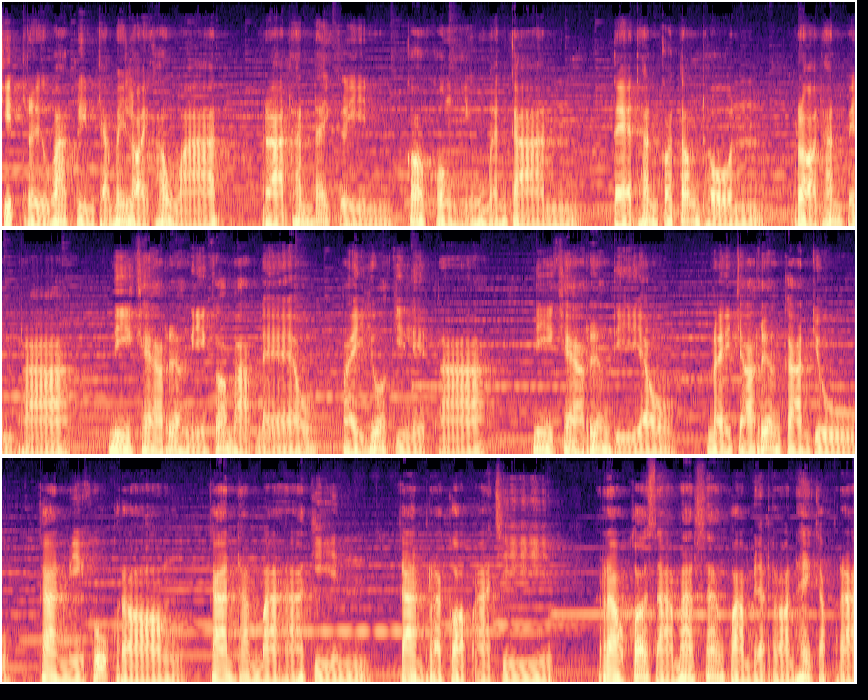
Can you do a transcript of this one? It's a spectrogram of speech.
คิดหรือว่ากลิ่นจะไม่ลอยเข้าวัดพระท่านได้กลิ่นก็คงหิวเหมือนกัน แต่ท่านก็ต้องทน เพราะท่านเป็นพระ นี่แค่เรื่องนี้ก็บาปแล้ว ไปยั่วกิเลสพระ นี่แค่เรื่องเดียว ไหนจะเรื่องการอยู่ การมีคู่ครอง การทำมาหากิน การประกอบอาชีพ เราก็สามารถสร้างความเดือดร้อนให้กับพระ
